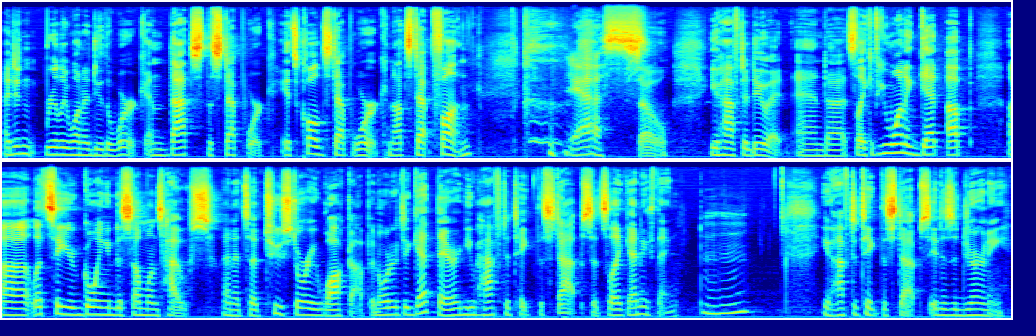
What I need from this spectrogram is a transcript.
I didn't really want to do the work and that's the step work. It's called step work not step fun Yes. so you have to do it. And uh, it's like if you want to get up, uh, let's say you're going into someone's house and it's a two story walk up. In order to get there, you have to take the steps. It's like anything. Mm-hmm. You have to take the steps. It is a journey.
